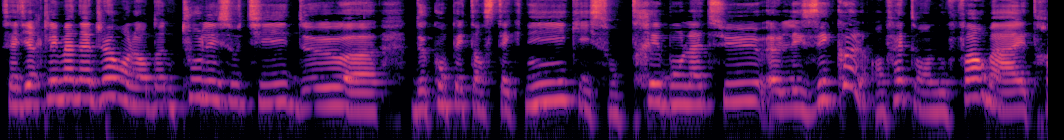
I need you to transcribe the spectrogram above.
C'est-à-dire que les managers, on leur donne tous les outils de, euh, compétences techniques, ils sont très bons là-dessus. Euh, les écoles, en fait, on nous forme à être,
